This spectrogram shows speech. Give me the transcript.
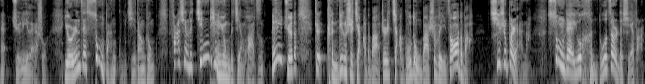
哎，举例来说，有人在宋版古籍当中发现了今天用的简化字，哎，觉得这肯定是假的吧？这是假古董吧？是伪造的吧？其实不然呐，宋代有很多字儿的写法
